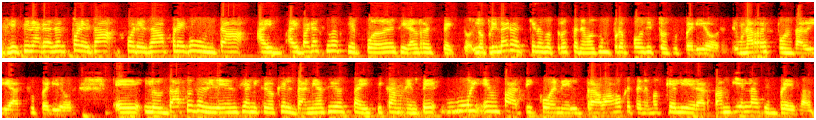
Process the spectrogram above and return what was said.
Cristina, gracias por esa, por esa pregunta. Hay, hay varias cosas que puedo decir al respecto. Lo primero es que nosotros tenemos un propósito superior, una responsabilidad superior. Eh, los datos evidencian, y creo que el DANI ha sido estadísticamente muy enfático en el trabajo que tenemos que liderar también las empresas.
